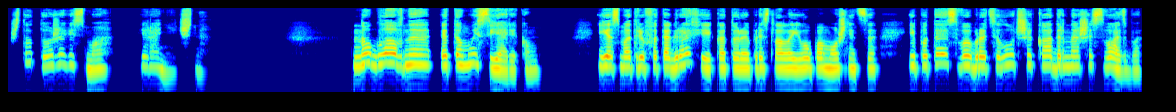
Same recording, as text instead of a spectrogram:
что тоже весьма иронично. Но главное — это мы с Яриком. Я смотрю фотографии, которые прислала его помощница, и пытаюсь выбрать лучший кадр нашей свадьбы.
